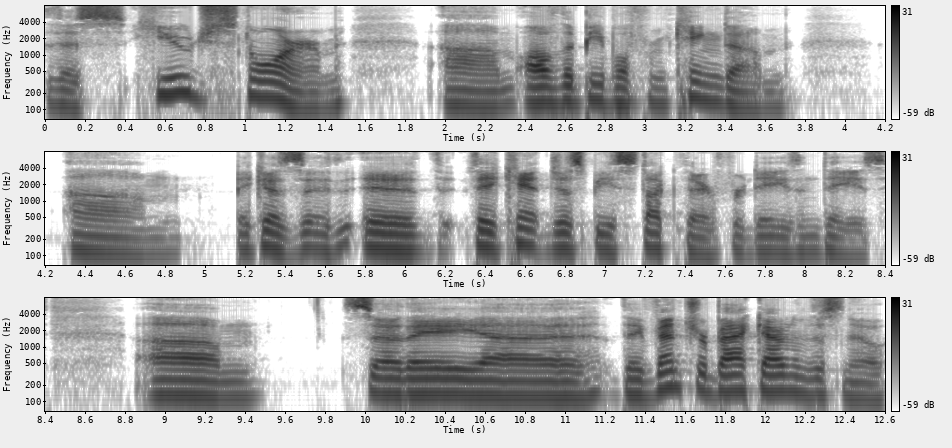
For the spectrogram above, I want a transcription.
this huge storm. Um, all the people from Kingdom, um, because it, it, they can't just be stuck there for days and days. Um, so they uh, they venture back out into the snow.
